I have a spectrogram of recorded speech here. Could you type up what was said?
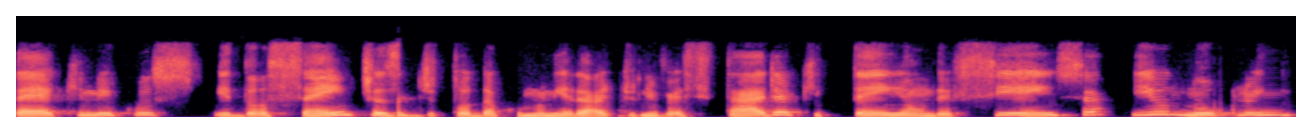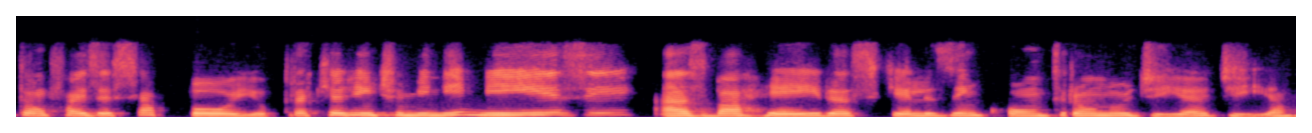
técnicos e docentes de toda a comunidade universitária que tenham deficiência, e o núcleo então faz esse apoio para que a gente minimize as barreiras que eles encontram no dia a dia.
